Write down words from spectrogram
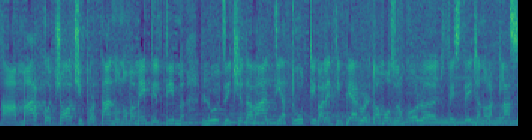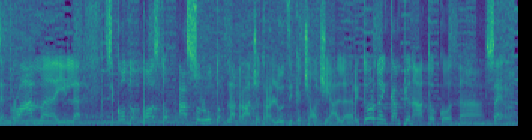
a Marco Ciocci portando nuovamente il team Luzic davanti a tutti, Valentin Piervo e Thomas Loncol eh, festeggiano la classe Pro Am, eh, il secondo posto assoluto, l'abbraccio tra Luzic e Cioci al ritorno in campionato con eh, Serra.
